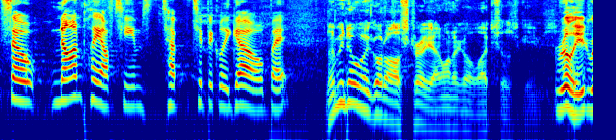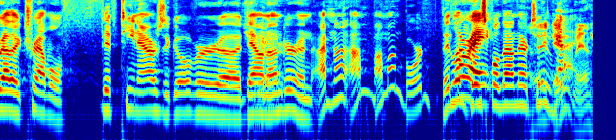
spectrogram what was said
So non-playoff teams tep- typically go, but Let me know when we go to Australia. I want to go watch those games. really, you'd rather travel 15 hours to go over uh, down Sure. under, and I'm not. I'm, I'm on board. They love All right. baseball down there They too. do, man.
